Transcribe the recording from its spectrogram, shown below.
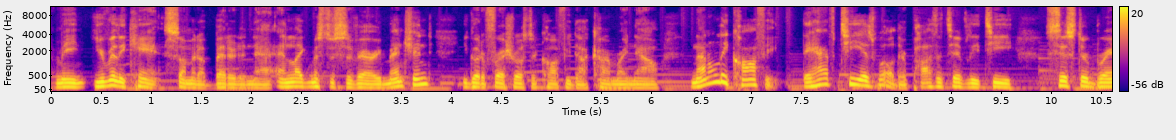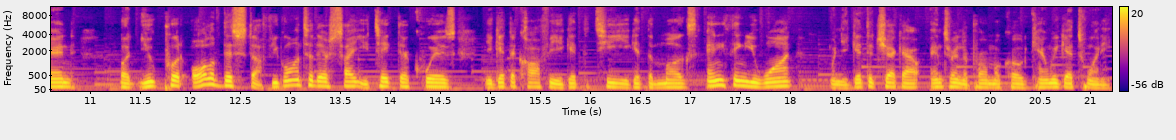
I mean, you really can't sum it up better than that. And like Mr. Severi mentioned, you go to freshroastedcoffee.com right now. Not only coffee, they have tea as well. They're Positively Tea sister brand. But you put all of this stuff, you go onto their site, you take their quiz, you get the coffee, you get the tea, you get the mugs, anything you want. When you get to checkout, enter in the promo code Can We Get 20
